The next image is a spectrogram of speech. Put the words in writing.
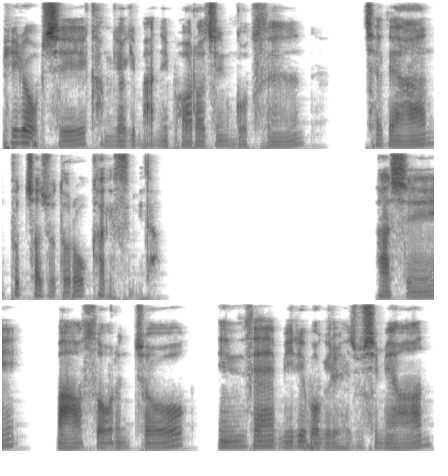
필요 없이 간격이 많이 벌어진 곳은 최대한 붙여주도록 하겠습니다. 다시 마우스 오른쪽 인쇄 미리 보기를 해주시면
